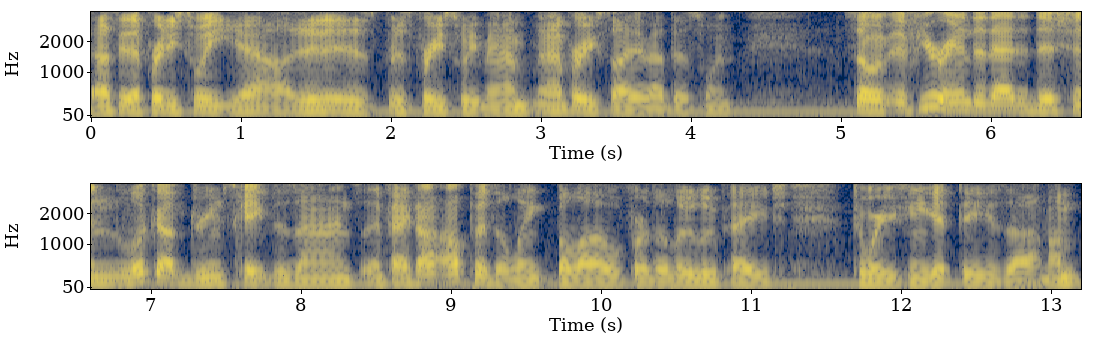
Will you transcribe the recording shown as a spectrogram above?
I see that pretty sweet. Yeah, it is. It's pretty sweet, man. I'm, I'm pretty excited about this one. So if, if, you're into that edition, look up Dreamscape Designs. In fact, I'll, I'll, put the link below for the Lulu page to where you can get these. Um, I'm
